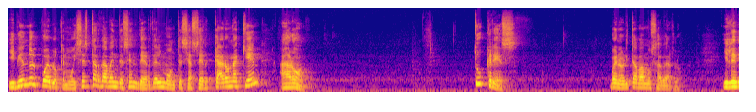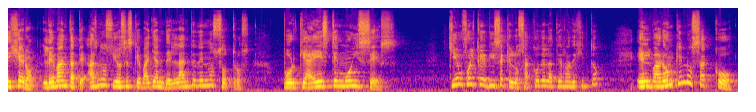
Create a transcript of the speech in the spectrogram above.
Y viendo el pueblo que Moisés tardaba en descender del monte, se acercaron a quién? A Aarón. ¿Tú crees? Bueno, ahorita vamos a verlo. Y le dijeron, levántate, haznos dioses que vayan delante de nosotros, porque a este Moisés, ¿quién fue el que dice que lo sacó de la tierra de Egipto? El varón que nos sacó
